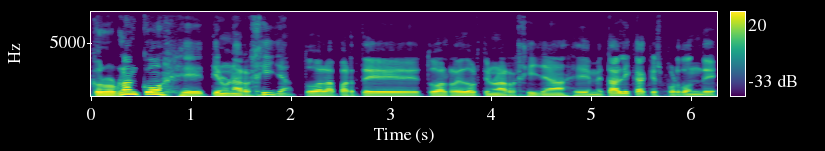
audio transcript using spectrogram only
color blanco, eh, tiene una rejilla, toda la parte, todo alrededor tiene una rejilla eh, metálica, que es por donde,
